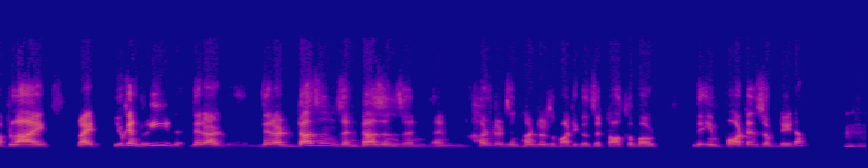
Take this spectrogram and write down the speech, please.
apply, right? You can read, there are there are dozens and dozens and, and hundreds and hundreds of articles that talk about the importance of data. Mm-hmm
